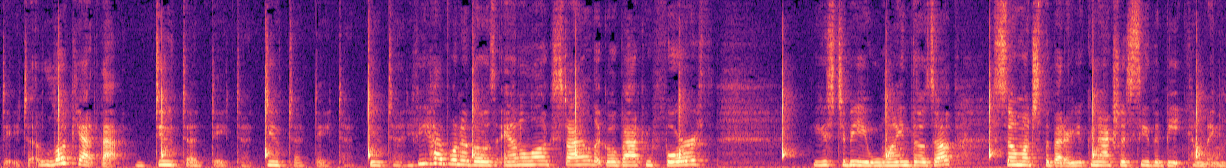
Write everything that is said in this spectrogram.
data. Look at that. Duta data, duta data, duta. If you have one of those analog style that go back and forth, used to be wind those up, so much the better. You can actually see the beat coming.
